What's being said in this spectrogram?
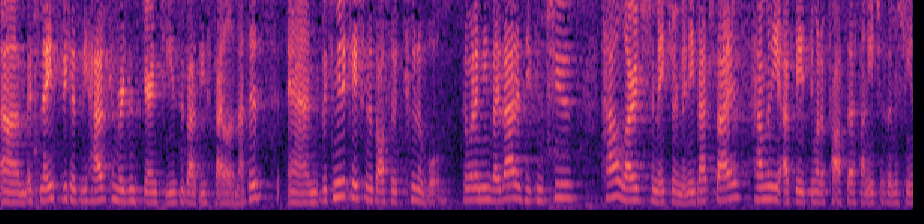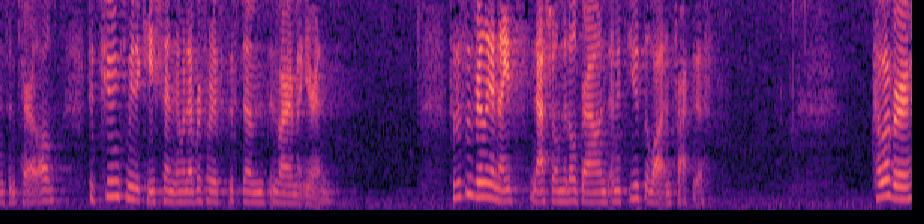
Um, it's nice because we have convergence guarantees about these style of methods, and the communication is also tunable. So what I mean by that is you can choose how large to make your mini batch size, how many updates you want to process on each of the machines in parallel, to tune communication in whatever sort of systems environment you're in. So this is really a nice natural middle ground, and it's used a lot in practice. However,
